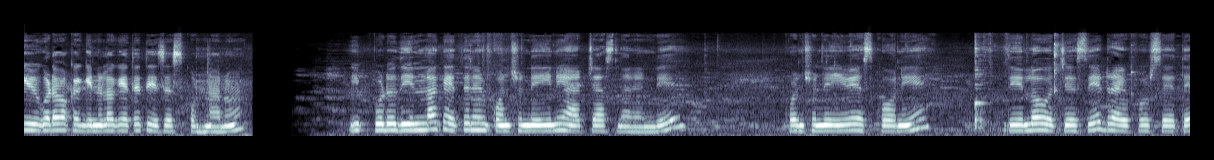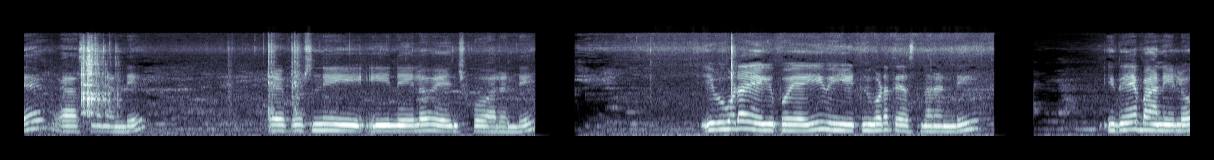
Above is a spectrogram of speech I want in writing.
ఇవి కూడా ఒక గిన్నెలోకి అయితే తీసేసుకుంటున్నాను. ఇప్పుడు దీనిలోకి అయితే నేను కొంచెం నెయ్యిని యాడ్ చేస్తున్నానండి. కొంచెం నెయ్యి వేసుకొని దీనిలో వచ్చేసి డ్రై ఫ్రూట్స్ అయితే వేస్తున్నానండి. డ్రై ఫ్రూట్స్ని ఈ నెయ్యిలో వేయించుకోవాలండి. ఇవి కూడా వేగిపోయాయి. వీటిని కూడా తీస్తున్నానండి. ఇదే బాణీలో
